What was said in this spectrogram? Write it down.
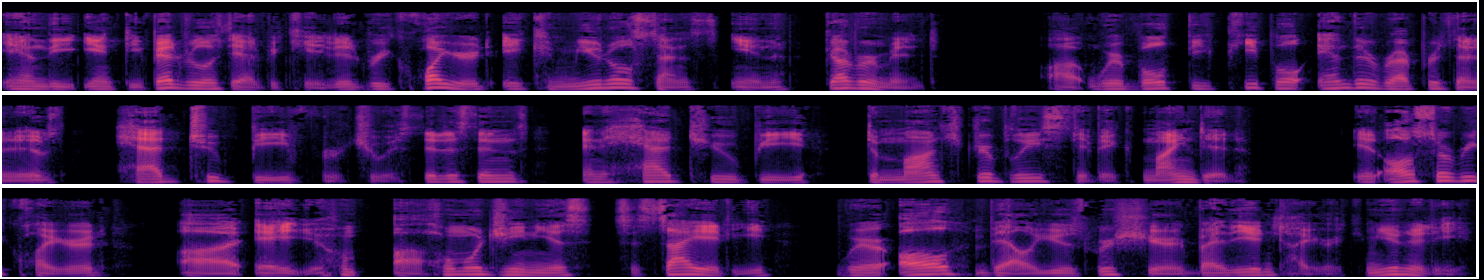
and the Anti Federalists advocated, required a communal sense in government, uh, where both the people and their representatives had to be virtuous citizens and had to be demonstrably civic minded. It also required uh, a, a homogeneous society where all values were shared by the entire community.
